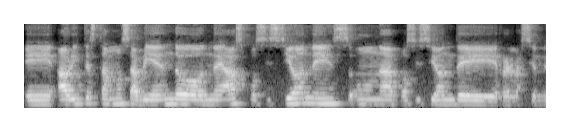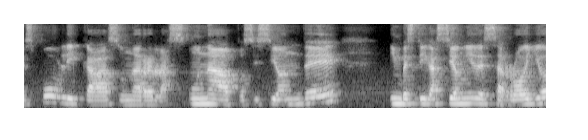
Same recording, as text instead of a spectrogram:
Eh, ahorita estamos abriendo nuevas posiciones, una posición de relaciones públicas, una, una posición de investigación y desarrollo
